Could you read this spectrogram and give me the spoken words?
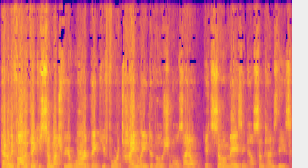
Heavenly Father, thank you so much for your word. Thank you for timely devotionals. I don't it's so amazing how sometimes these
